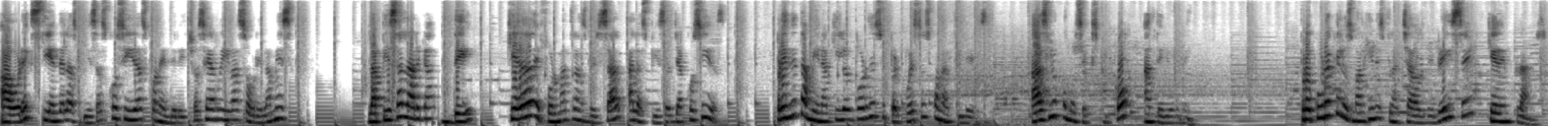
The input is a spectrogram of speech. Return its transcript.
Ahora extiende las piezas cosidas con el derecho hacia arriba sobre la mesa. La pieza larga D queda de forma transversal a las piezas ya cosidas. Prende también aquí los bordes superpuestos con alfileres. Hazlo como se explicó anteriormente. Procura que los márgenes planchados de B y C queden planos.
